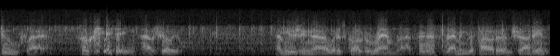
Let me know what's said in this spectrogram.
do fire. No kidding. I'll show you. I'm using now what is called a ramrod. Uh-huh. Ramming the powder and shot in.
